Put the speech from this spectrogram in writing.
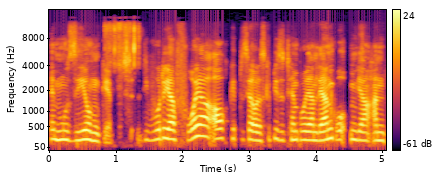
im Museum gibt. Die wurde ja vorher auch, gibt es ja, oder es gibt diese temporären Lerngruppen ja an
